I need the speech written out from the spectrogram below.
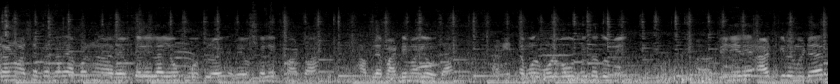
मित्रांनो अशा प्रकारे आपण रेवकेलीला येऊन पोहोचलो आहे रेवकेले फाटा आपल्या पाठीमागे होता. आणि समोर बोर्ड बघू शकता तुम्ही. विनेरे आठ किलोमीटर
